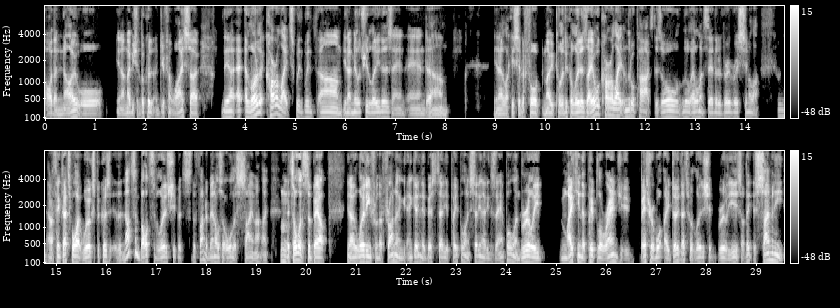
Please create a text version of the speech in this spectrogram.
either no or, you know, maybe you should look at it in a different way. So, yeah, a, a lot of it correlates with with um, you know, military leaders and and um, you know, like you said before, maybe political leaders. They all correlate in little parts. There's all little elements there that are very very similar. Mm. And I think that's why it works because the nuts and bolts of leadership, it's the fundamentals are all the same, aren't they? Mm. It's all it's about, you know, leading from the front and, and, getting the best out of your people and setting that example and really making the people around you better at what they do. That's what leadership really is. I think there's so many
